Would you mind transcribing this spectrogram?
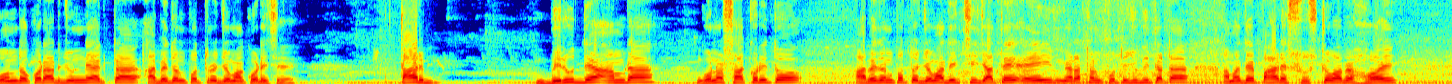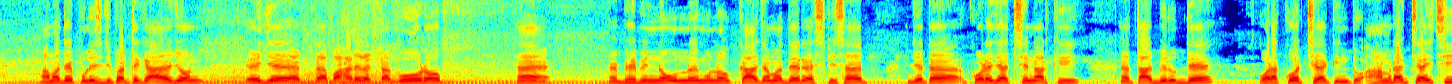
বন্ধ করার জন্য একটা আবেদনপত্র জমা করেছে। তার বিরুদ্ধে আমরা গণস্বাক্ষরিত আবেদনপত্র জমা দিচ্ছি যাতে এই ম্যারাথন প্রতিযোগিতাটা আমাদের পাহাড়ে সুষ্ঠুভাবে হয়। আমাদের পুলিশ ডিপার্ট থেকে আয়োজন, এই যে একটা পাহাড়ের একটা গৌরব হ্যাঁ বিভিন্ন উন্নয়নমূলক কাজ আমাদের এসপি সাহেব যেটা করে যাচ্ছেন আর কি তার বিরুদ্ধে ওরা করছে কিন্তু। আমরা চাইছি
